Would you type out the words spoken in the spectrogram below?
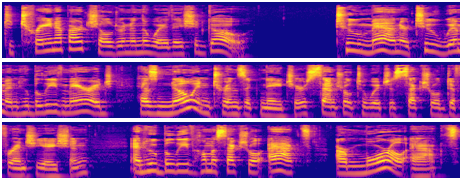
to train up our children in the way they should go. Two men or two women who believe marriage has no intrinsic nature central to which is sexual differentiation, and who believe homosexual acts are moral acts,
